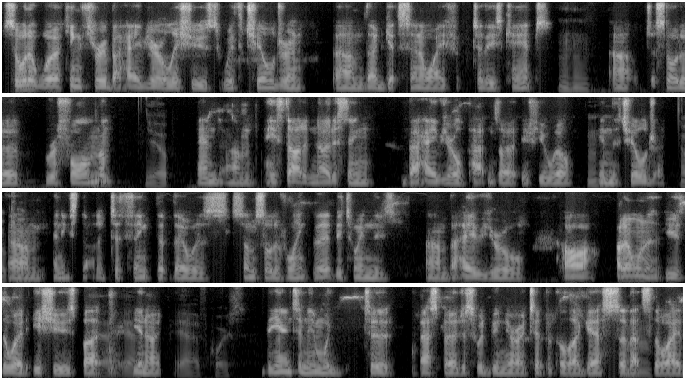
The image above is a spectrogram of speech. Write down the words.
sort of working through behavioral issues with children. Um, they'd get sent away f- to these camps Mm-hmm. uh, to sort of reform them, Yep. and um, he started noticing behavioral patterns, uh, if you will, in Mhm. the children. Okay. Um, and he started to think that there was some sort of link there between these um, behavioral. Oh, I don't want to use the word issues, but Yeah, yeah. you know, yeah, of course. the antonym would to Asperger's would be neurotypical, I guess. So that's Mm-hmm. the way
